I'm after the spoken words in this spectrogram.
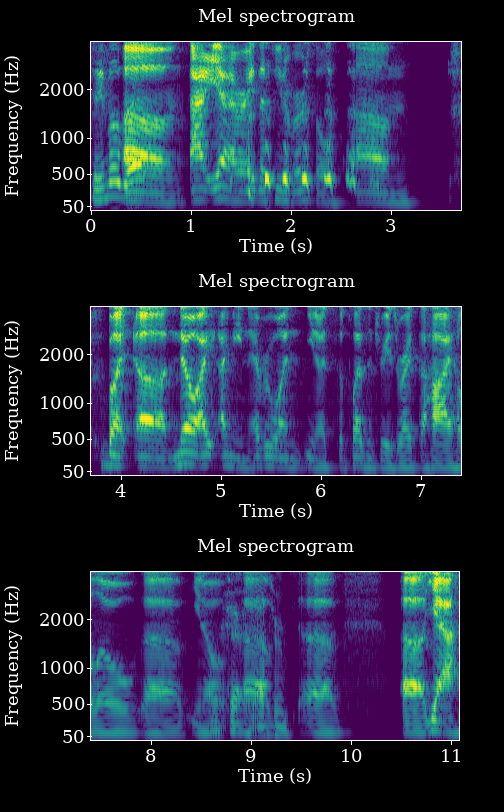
They know that. Um, I, yeah, right. That's universal. um, but uh, no, I, I mean, everyone, you know, it's the pleasantries, right? The hi, hello, uh, you know, Okay. uh, Bathroom. uh, uh, yeah,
